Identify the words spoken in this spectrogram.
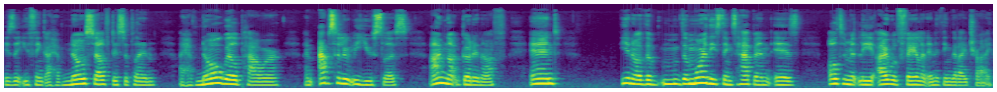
is that you think, I have no self discipline, I have no willpower, I'm absolutely useless, I'm not good enough. And, you know, the, the more these things happen, is ultimately I will fail at anything that I try.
